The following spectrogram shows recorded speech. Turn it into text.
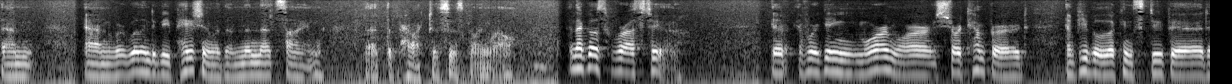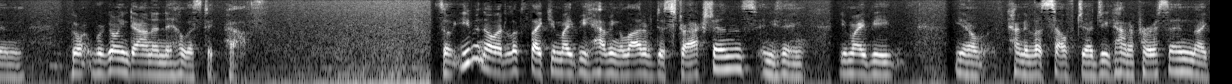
And, and we're willing to be patient with them, then that's sign that the practice is going well. And that goes for us too. If, if we're getting more and more short tempered and people are looking stupid and go, we're going down a nihilistic path. So even though it looks like you might be having a lot of distractions and you think you might be, you know, kind of a self-judgy kind of person, like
